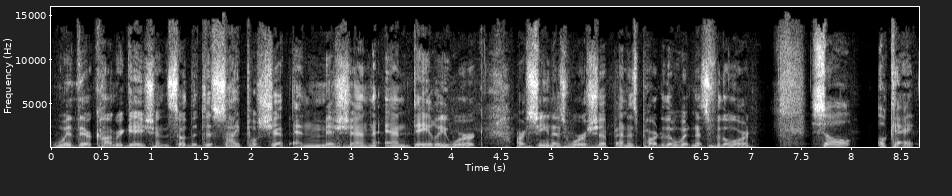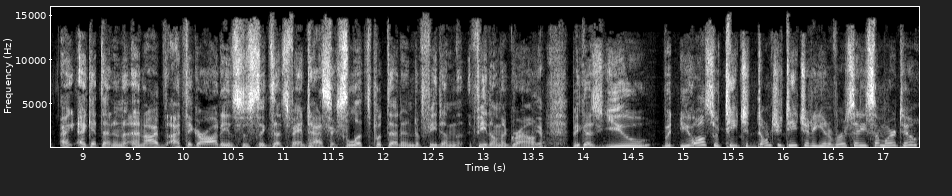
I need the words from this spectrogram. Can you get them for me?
with their congregations so that discipleship and mission and daily work are seen as worship and as part of the witness for the Lord. So, okay, I, I get that, and, and I, I think our audiences think that's fantastic. So let's put that into feet on the feet on the ground, Yeah. because you, but you also teach it. Don't you teach at a university somewhere too?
